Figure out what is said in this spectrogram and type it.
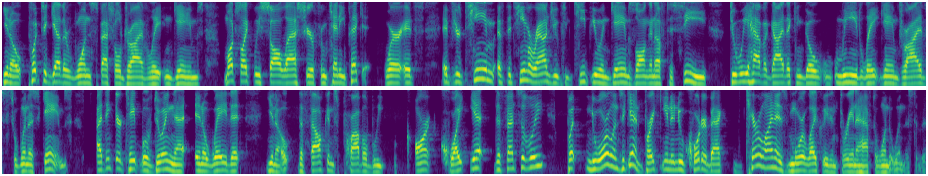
you know, put together one special drive late in games, much like we saw last year from Kenny Pickett where it's if your team if the team around you can keep you in games long enough to see do we have a guy that can go lead late game drives to win us games i think they're capable of doing that in a way that you know the falcons probably aren't quite yet defensively but New Orleans again breaking in a new quarterback. Carolina is more likely than three and a half to one to win this division.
